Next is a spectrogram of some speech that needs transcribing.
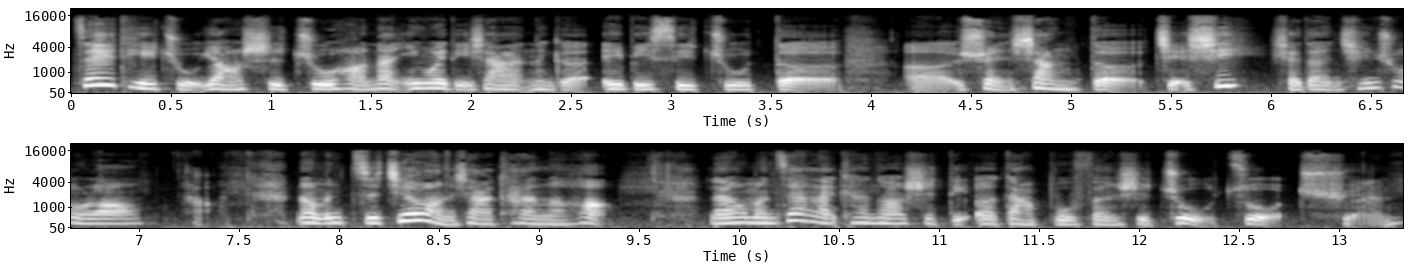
这一题主要是猪哈，那因为底下那个 A、B、C 猪的呃选项的解析写得很清楚喽。好，那我们直接往下看了哈。来，我们再来看到是第二大部分是著作权。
